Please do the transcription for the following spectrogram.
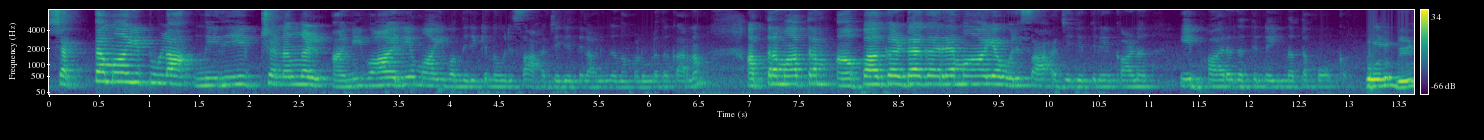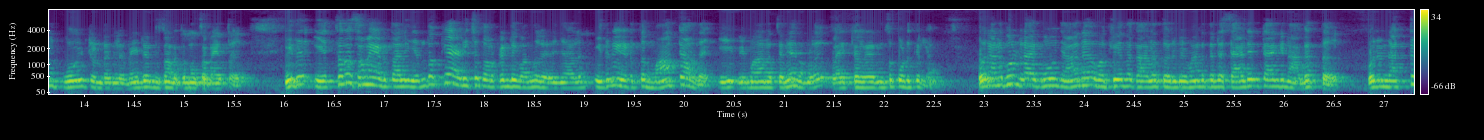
ശക്തമായിട്ടുള്ള നിരീക്ഷണങ്ങൾ അനിവാര്യമായി വന്നിരിക്കുന്ന ഒരു സാഹചര്യത്തിലാണ് ഇന്ന് നമ്മളുള്ളത്. കാരണം അത്രമാത്രം അപകടകരമായ ഒരു സാഹചര്യത്തിലേക്കാണ് ഈ ഭാരതത്തിന്റെ ഇന്നത്തെ പോക്ക്. പോലും വീണ് പോയിട്ടുണ്ടെങ്കിൽ മെയിന്റനൻസ് നടക്കുന്ന സമയത്ത് ഇത് എത്ര സമയം എടുത്താലും എന്തൊക്കെ അടിച്ചു തുറക്കേണ്ടി വന്നു കഴിഞ്ഞാലും ഇതിനെ എടുത്ത് മാറ്റാതെ ഈ വിമാനത്തിന് നമ്മൾ ഫ്ലൈറ്റ് അലയൻസ് കൊടുക്കില്ല. ഒരു അനുഭവം ഉണ്ടായിരുന്നു ഞാൻ വർക്ക് ചെയ്യുന്ന കാലത്ത് ഒരു വിമാനത്തിന്റെ സാഡിൽ ടാങ്കിനകത്ത് ഒരു നട്ട്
